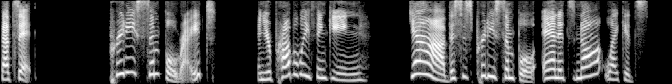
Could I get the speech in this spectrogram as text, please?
That's it. Pretty simple, right? And you're probably thinking, yeah, this is pretty simple. And it's not like it's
